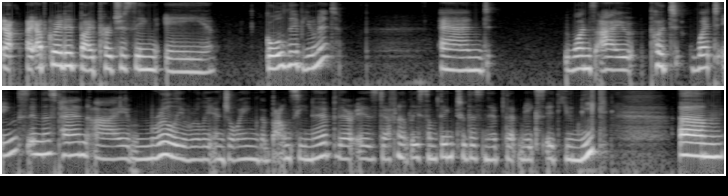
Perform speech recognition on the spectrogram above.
I upgraded by purchasing a gold nib unit. And once I put wet inks in this pen, I'm really, really enjoying the bouncy nib. There is definitely something to this nib that makes it unique. Um,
